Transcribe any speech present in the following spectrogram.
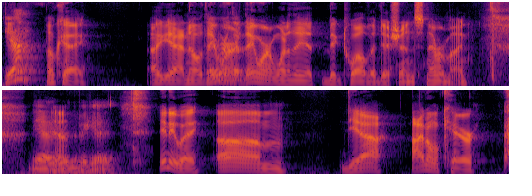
Yeah. Okay. Uh, yeah, no, they, were weren't. the- they weren't one of the Big Twelve editions. Never mind. Yeah, they're in the Big Eight. Anyway, um, yeah, I don't care.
